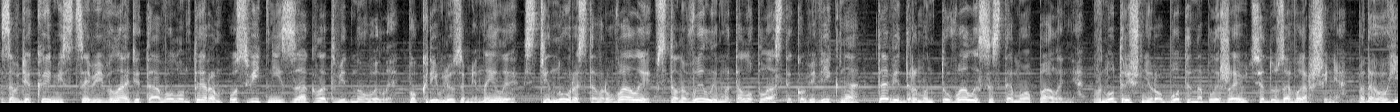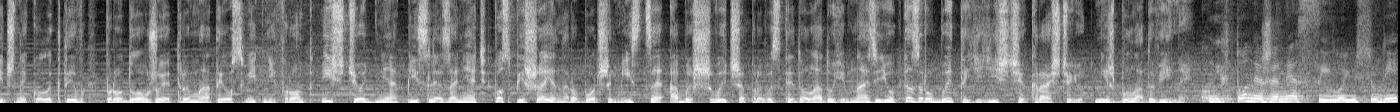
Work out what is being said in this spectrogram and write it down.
Завдяки місцевій владі та волонтерам освітній заклад відновили, покрівлю замінили, стіну реставрували, встановили металопластикові вікна та відремонтували систему опалення. Внутрішні роботи наближаються до завершення. Педагогічний колектив продовжує тримати освітній фронт і щодня після занять поспішає на робоче місце, аби швидше привести до ладу гімназію та зробити її ще кращою ніж була до війни. Ніхто не жене силою сюди.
